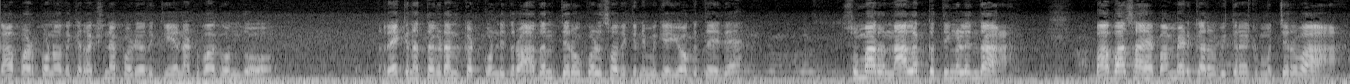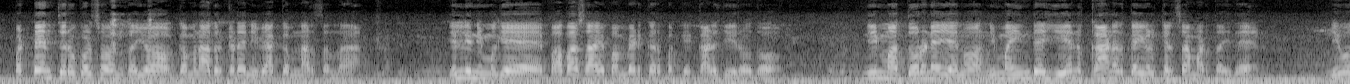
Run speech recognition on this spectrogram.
ಕಾಪಾಡ್ಕೊಳೋದಕ್ಕೆ ರಕ್ಷಣೆ ಪಡೆಯೋದಕ್ಕೆ ಏನು ಅಡ್ಡವಾಗಿ ಒಂದು ರೇಖಿನ ತಗಡನ್ನು ಕಟ್ಕೊಂಡಿದ್ರು ಅದನ್ನು ತೆರವುಗೊಳಿಸೋದಕ್ಕೆ ನಿಮಗೆ ಯೋಗ್ಯತೆ ಇದೆ. ಸುಮಾರು ನಾಲ್ಕು ತಿಂಗಳಿಂದ ಬಾಬಾ ಸಾಹೇಬ್ ಅಂಬೇಡ್ಕರ್ ವಿಗ್ರಹಕ್ಕೆ ಮುಚ್ಚಿರುವ ಬಟ್ಟೆಯನ್ನು ತೆರವುಗೊಳಿಸುವಂಥ ಅಯ್ಯೋ ಗಮನ ಅದ್ರ ಕಡೆ, ನೀವು ಯಾಕೆ ಗಮನ ಹರಿಸಲ್ಲ? ಎಲ್ಲಿ ನಿಮಗೆ ಬಾಬಾ ಸಾಹೇಬ್ ಅಂಬೇಡ್ಕರ್ ಬಗ್ಗೆ ಕಾಳಜಿ ಇರೋದು? ನಿಮ್ಮ ಧೋರಣೆ ಏನು? ನಿಮ್ಮ ಹಿಂದೆ ಏನು ಕಾಣದ ಕೈಗಳು ಕೆಲಸ ಮಾಡ್ತಾ ಇದೆ? ನೀವು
